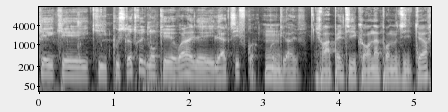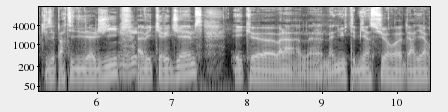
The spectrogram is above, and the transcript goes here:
qui, qui, qui pousse le truc. Donc euh, voilà, il est, il est actif, quoi. Quoi Mm. qu'il arrive. Je rappelle Teddy Corona pour nos auditeurs qui faisait partie d'Idéalgie Mhm. avec Kerry James et que euh, voilà Ma- Manu était bien sûr derrière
